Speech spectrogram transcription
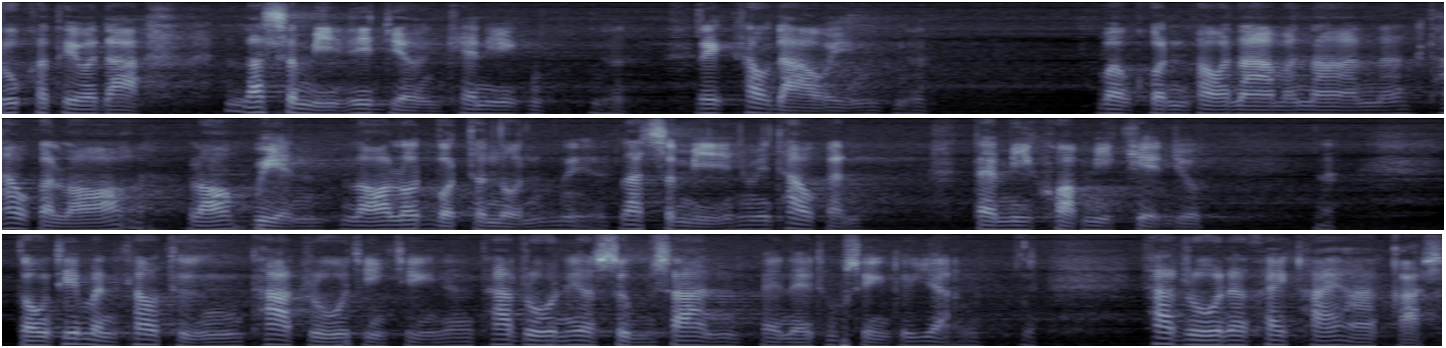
ลูกเทวดารัศมีนิดเดียวแค่นี้เเล็กเท่าดาวเองบางคนภาวนามานานนะเท่ากับล้อล้อเวียนล้อรถบดถนนนี่รัศมีไม่เท่ากัน แต่มีขอบมีเขตอยู่ ตรงที่มันเข้าถึงธาตุรู้จริงๆนะธาตุรู้เนี่ยซึมซ่านไปในทุกสิ่งทุกอย่างธาตุรู้นะคล้าย ๆ อากาศ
